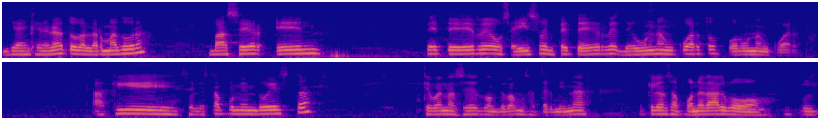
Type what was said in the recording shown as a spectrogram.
ya en general toda la armadura va a ser en PTR o se hizo en PTR de una un cuarto por una un cuarto aquí se le está poniendo esta que van a ser donde vamos a terminar. Aquí le vamos a poner algo pues,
